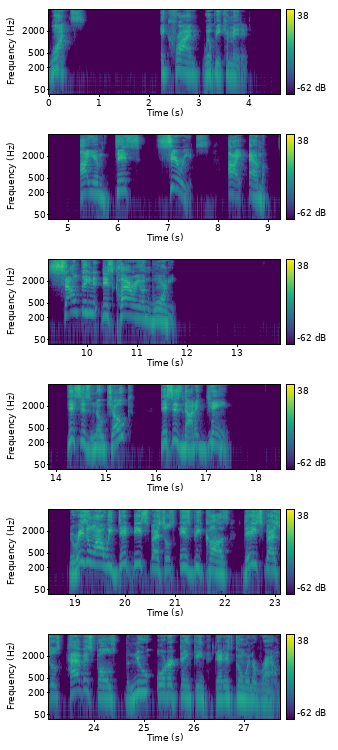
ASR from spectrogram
once, a crime will be committed. I am this serious. I am sounding this clarion warning. This is no joke. This is not a game. The reason why we did these specials is because these specials have exposed the new order thinking that is going around.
